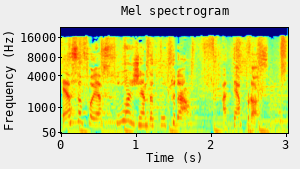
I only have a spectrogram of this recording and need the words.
essa foi a sua agenda cultural. Até a próxima!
